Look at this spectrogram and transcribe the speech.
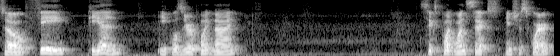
So phi Pn equals 0.9, 6.16 inches squared.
